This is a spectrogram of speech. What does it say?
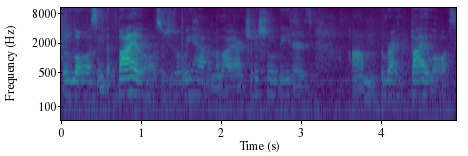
the laws and the bylaws, which is what we have in Malawi. Our traditional leaders um, write bylaws.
